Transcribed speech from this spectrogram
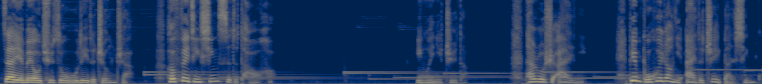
再也没有去做无力的挣扎，和费尽心思的讨好，因为你知道，他若是爱你，便不会让你爱得这般辛苦。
